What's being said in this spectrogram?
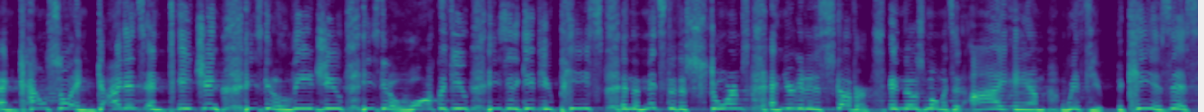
and counsel and guidance and teaching. He's going to lead you, He's going to walk with you, He's going to give you peace in the midst of the storms, and you're going to discover in those moments that I am with you. The key is this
